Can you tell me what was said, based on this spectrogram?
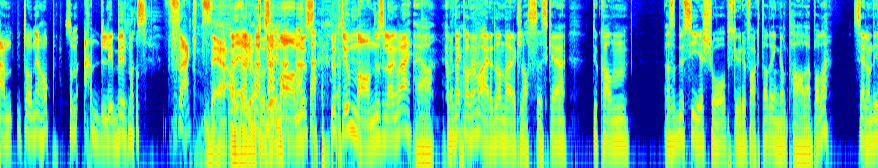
Anthony Hopp som adliber masse facts. Det er aldri godt å lukter jo si. manus, lukter jo manus lang vei. Ja, ja, men det kan jo være den der klassiske Du kan Altså, du sier så obskure fakta at ingen kan ta deg på det, selv om de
